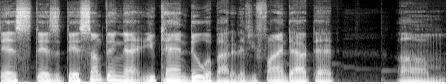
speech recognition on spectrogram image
there's there's there's something that you can do about it if you find out that um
